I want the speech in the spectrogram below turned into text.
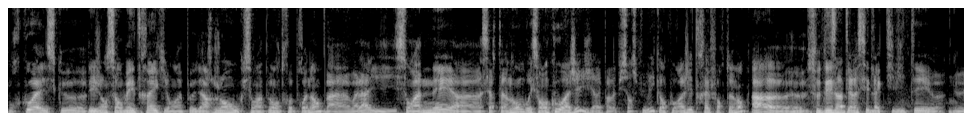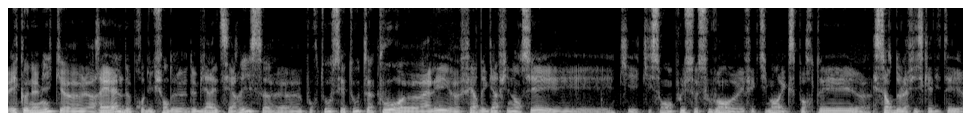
pourquoi est-ce que les gens s'embêteraient qui ont un peu d'argent ou qui sont un peu entreprenants? Bah voilà, ils sont amenés à un certain nombre, ils sont encouragés, je dirais, par la puissance publique, encouragés très fortement à se désintéresser de l'activité économique réelle de production de, biens et de services euh, pour tous et toutes, pour euh, aller euh, faire des gains financiers et, qui, qui, sont en plus souvent effectivement exportés, sortent de la fiscalité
